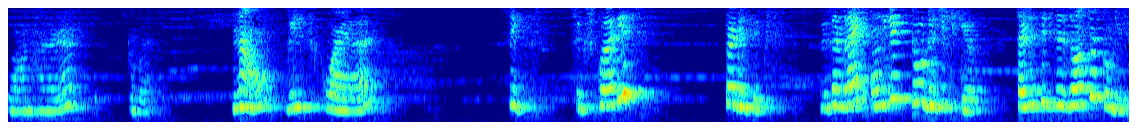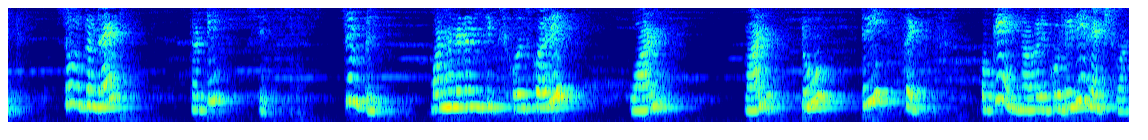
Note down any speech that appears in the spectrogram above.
112. Now we'll square 6. 6 square is 36. We can write only 2 digit here. 36 is also 2 digit. So we can write 36. Simple. 106 whole square is 1, 1, 2, 3, 6. Okay, now we'll go to the next one.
